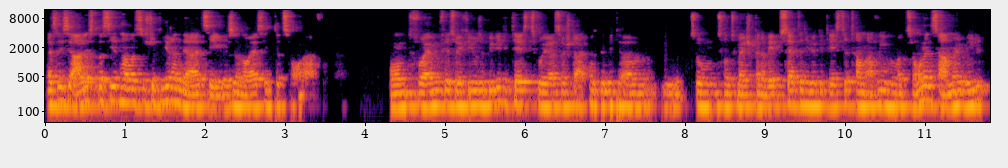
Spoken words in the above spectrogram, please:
Also ist ja alles passiert, haben uns die Studierenden ja erzählt, also neue Situation einfach. Und vor allem für solche Usability-Tests, wo ich also stark natürlich ähm, zum, zum, zum Beispiel einer Webseite, die wir getestet haben, auch Informationen sammeln will,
